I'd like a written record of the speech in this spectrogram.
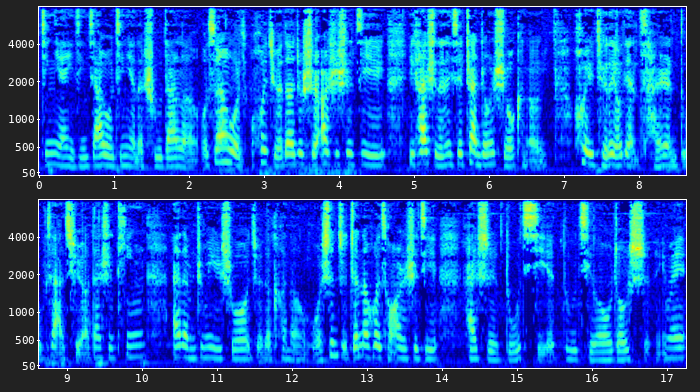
今年已经加入今年的书单了。我虽然我会觉得，就是二十世纪一开始的那些战争史，我可能会觉得有点残忍，读不下去啊。但是听 Adam 这么一说，我觉得可能我甚至真的会从二十世纪开始读起，读起了欧洲史，因为。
